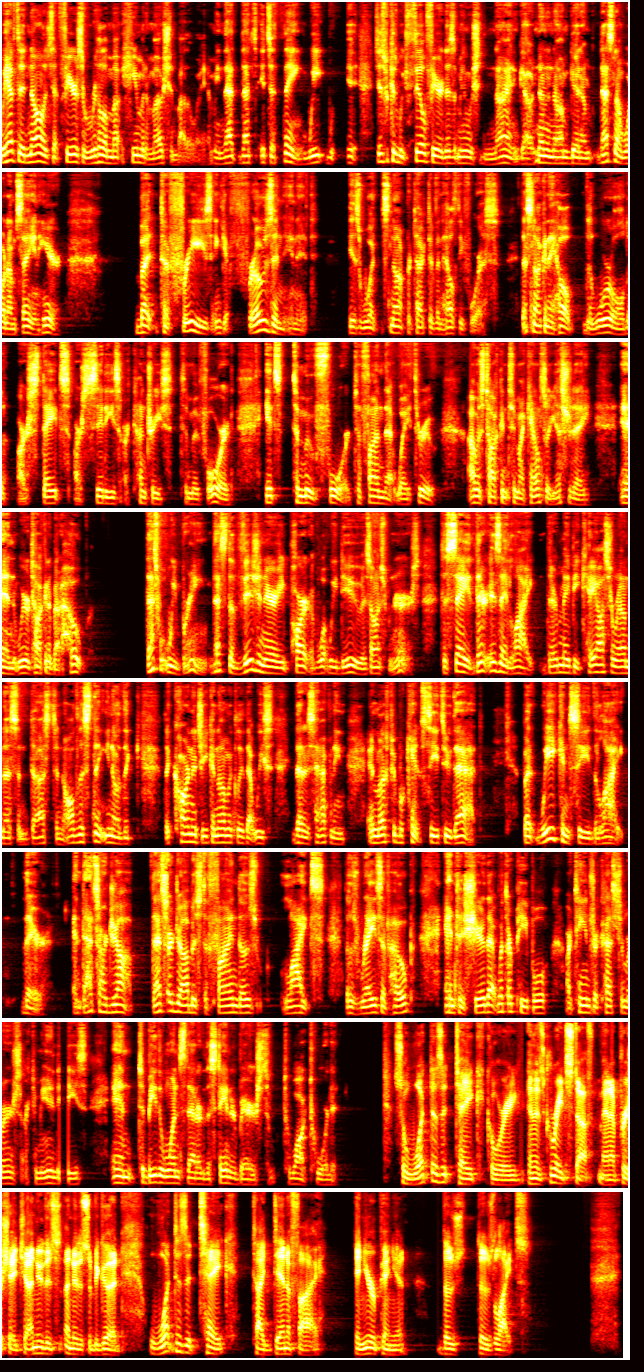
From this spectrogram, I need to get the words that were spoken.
We have to acknowledge that fear is a real emo- human emotion. By the way, I mean that that's it's a thing. We it, just because we feel fear doesn't mean we should deny it and go, no, no, no, I'm good. I'm, that's not what I'm saying here. But to freeze and get frozen in it is what's not protective and healthy for us. That's not going to help the world, our states, our cities, our countries to move forward. It's to move forward, to find that way through. I was talking to my counselor yesterday, and we were talking about hope. That's what we bring. That's the visionary part of what we do as entrepreneurs to say there is a light. There may be chaos around us and dust and all this thing, you know, the the carnage economically that we that is happening and most people can't see through that. But we can see the light there. And that's our job. That's our job is to find those lights, those rays of hope, and to share that with our people, our teams, our customers, our communities, and to be the ones that are the standard bearers to, to walk toward it. So, what does it take, Cory? And it's great stuff, man. I appreciate you. I knew this. I knew this would be good. What does it take to identify, in your opinion, those those lights?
